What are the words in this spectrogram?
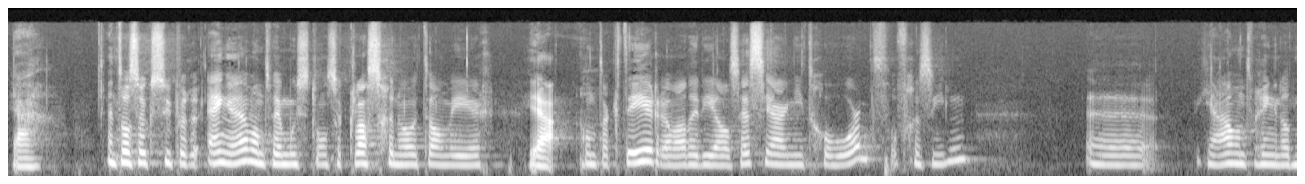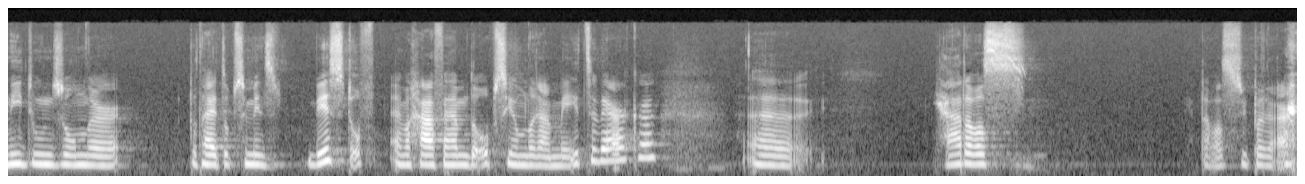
Ja. En het was ook super eng, hè? want wij moesten onze klasgenoot dan weer ja. contacteren. We hadden die al zes jaar niet gehoord of gezien. Uh, ja, want we gingen dat niet doen zonder dat hij het op zijn minst wist. Of, en we gaven hem de optie om eraan mee te werken. Uh, ja, dat was, dat was super raar.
